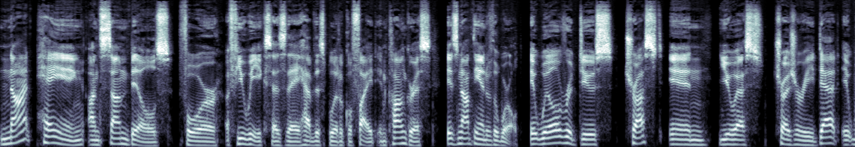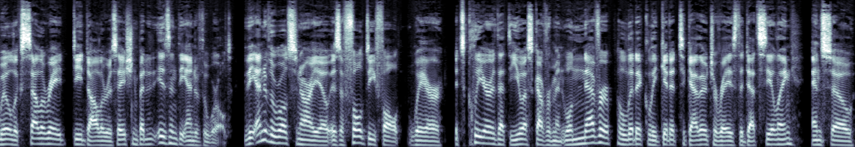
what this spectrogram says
Not paying on some bills for a few weeks as they have this political fight in Congress is not the end of the world. It will reduce trust in US Treasury debt. It will accelerate de dollarization, but it isn't the end of the world. The end of the world scenario is a full default where it's clear that the US government will never politically get it together to raise the debt ceiling. And so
